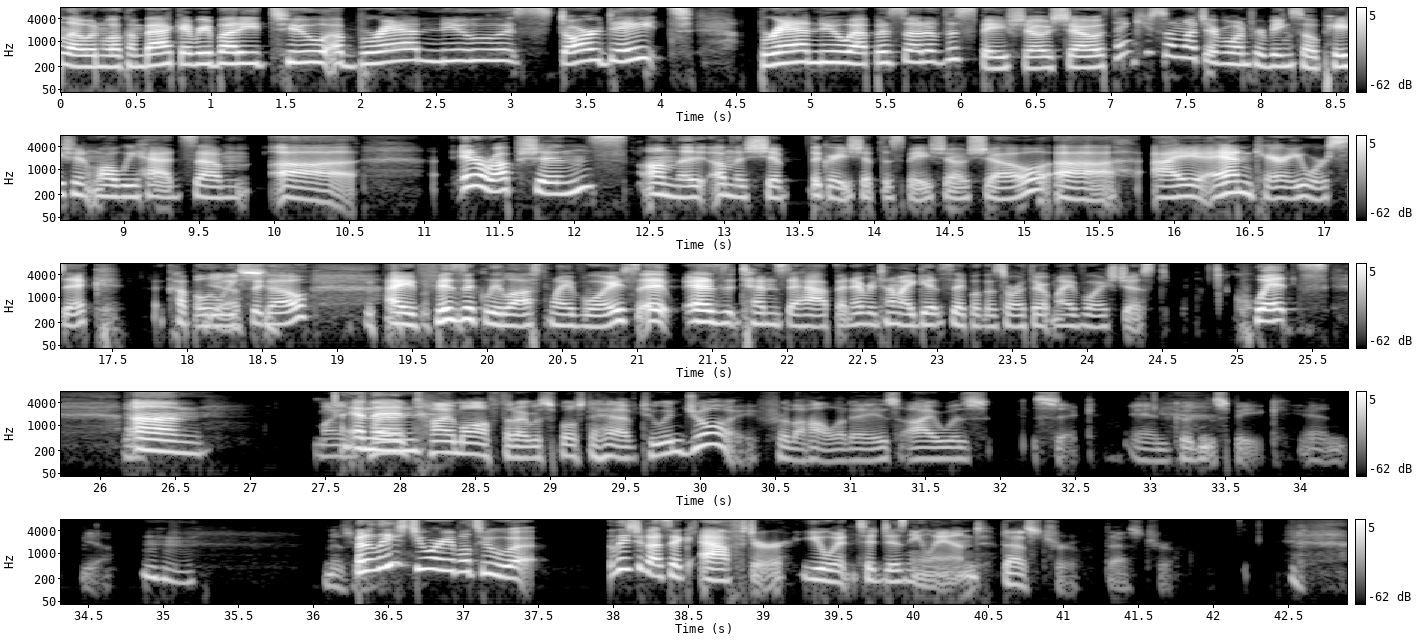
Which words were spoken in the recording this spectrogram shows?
Hello and welcome back, everybody, to a brand new Star Date, brand new episode of the Space Show Show. Thank you so much, everyone, for being so patient while we had some uh, interruptions on the on the ship, the Great Ship, the Space Show Show. Uh, I and Kerry were sick a couple of weeks ago. I physically lost my voice, it, as it tends to happen every time I get sick with a sore throat. My voice just quits. Yeah. Um, My entire And then- time off that I was supposed to have to enjoy for the holidays, I was sick and couldn't speak, and yeah, mm-hmm. miserable. But at least you were able to. Uh, at least you got sick after you went to Disneyland. that's true. That's true.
